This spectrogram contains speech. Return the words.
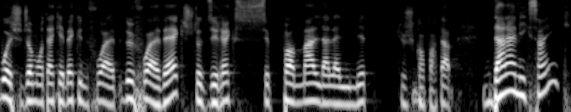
Oui, je suis déjà monté à Québec une fois, deux fois avec. Je te dirais que c'est pas mal dans la limite que je suis confortable. Dans la Mix 5,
